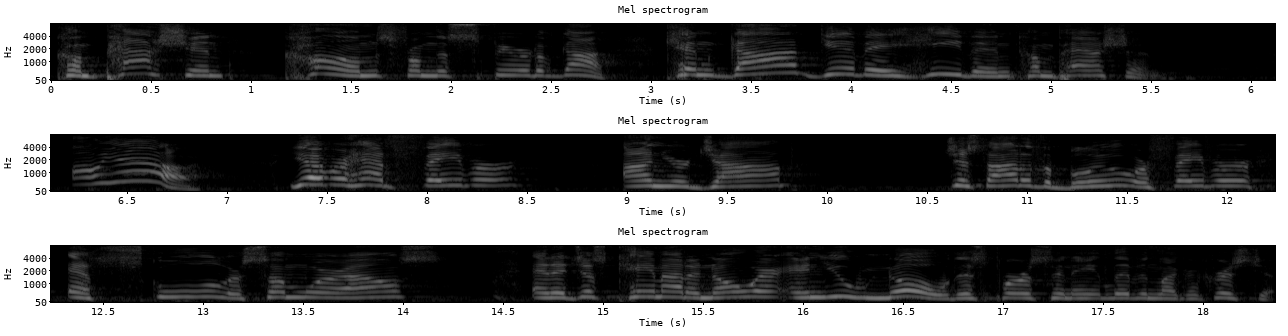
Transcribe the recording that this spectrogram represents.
Compassion comes from the Spirit of God. Can God give a heathen compassion? Oh, yeah. You ever had favor on your job just out of the blue or favor at school or somewhere else and it just came out of nowhere and you know this person ain't living like a Christian?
